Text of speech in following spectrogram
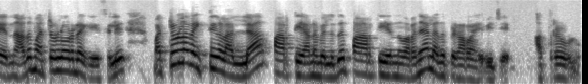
എന്ന്. അത് മറ്റുള്ളവരുടെ കേസിൽ മറ്റുള്ള വ്യക്തികളല്ല പാർട്ടിയാണ് വലുത് പാർട്ടി എന്ന് പറഞ്ഞാൽ അത് പിണറായി വിജയൻ. അത്രേ ഉള്ളൂ.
